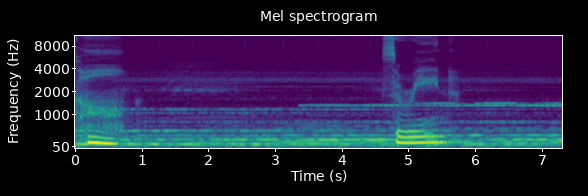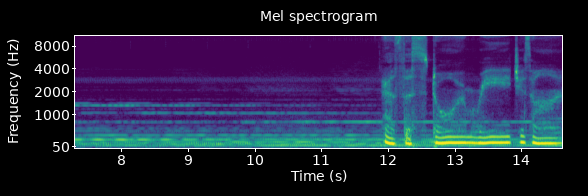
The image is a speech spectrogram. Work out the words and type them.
calm, serene. As the storm rages on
